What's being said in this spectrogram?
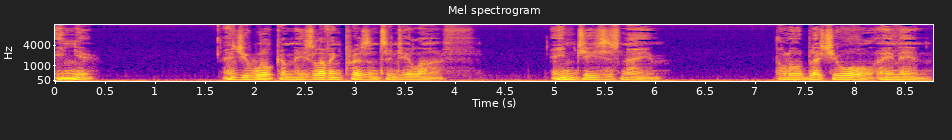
in you as you welcome His loving presence into your life. In Jesus' name. The Lord bless you all. Amen.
